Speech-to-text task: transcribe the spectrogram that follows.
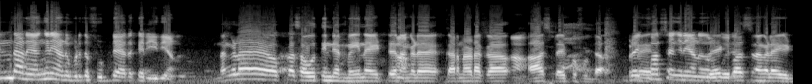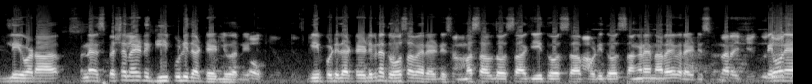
എന്താണ് എങ്ങനെയാണ് ഇവിടുത്തെ ഫുഡ് ഏതൊക്കെ രീതിയാണ്? ഞങ്ങളെ ഒക്കെ സൗത്ത് ഇന്ത്യൻ മെയിൻ ആയിട്ട് ഞങ്ങളെ കർണാടക ആ. ടൈപ്പ് ഫുഡാ ബ്രേക്ക്ഫാസ്റ്റ് എങ്ങനെയാണ് ബ്രേക്ക്ഫാസ്റ്റ് ഞങ്ങളെ ഇഡ്ലി വട പിന്നെ സ്പെഷ്യൽ ആയിട്ട് ഗീ പൊടി തട്ട ഇഡ്ലി പറഞ്ഞു ഗീ പൊടി തട്ട ഇഡ്ലി പിന്നെ ദോശ വെറൈറ്റീസ് ഉണ്ട്. മസാല ദോശ ഗീ ദോശ പൊടി ദോശ അങ്ങനെ നിറയെ വെറൈറ്റീസ് ഉണ്ട്. പിന്നെ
